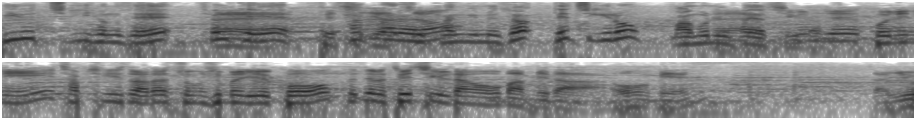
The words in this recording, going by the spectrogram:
밀어치기 형태의, 형태의 네, 대치기였죠. 삭발을 당기면서 대치기로 마무리를 네, 지금 하였습니다. 이제 본인이 잡치기 시도하다 중심을 잃고 그대로 대치기를 당하고 맙니다. 오흥민. 자, 유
